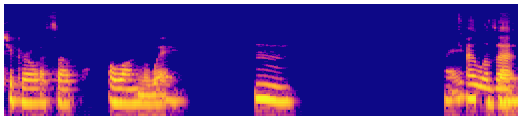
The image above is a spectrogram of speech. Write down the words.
to grow us up along the way. Mm. Right? I love so that.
